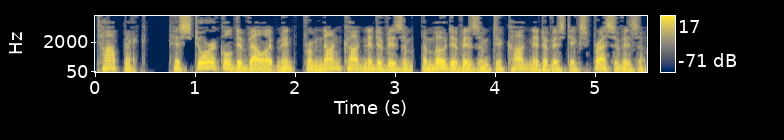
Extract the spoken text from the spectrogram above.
Topic: Historical development from noncognitivism, emotivism to cognitivist expressivism.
